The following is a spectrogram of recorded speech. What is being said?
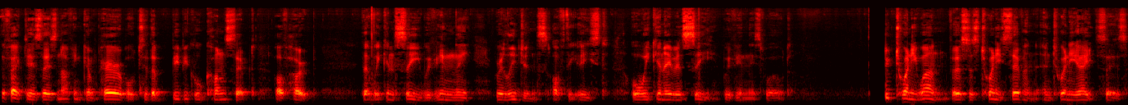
The fact is, there's nothing comparable to the biblical concept of hope that we can see within the religions of the East, or we can even see within this world. Luke 21, verses 27 and 28 says,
